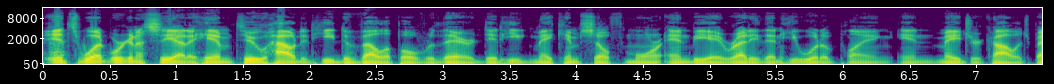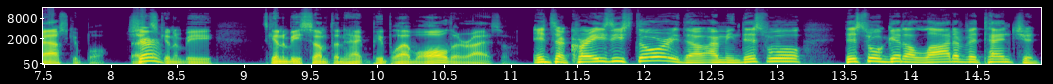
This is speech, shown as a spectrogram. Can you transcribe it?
it's what we're going to see out of him too. How did he develop over there? Did he make himself more NBA ready than he would have playing in major college basketball? That's Sure. going to be it's going to be something that people have all their eyes on. It's a crazy story, though. I mean, this will this will get a lot of attention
